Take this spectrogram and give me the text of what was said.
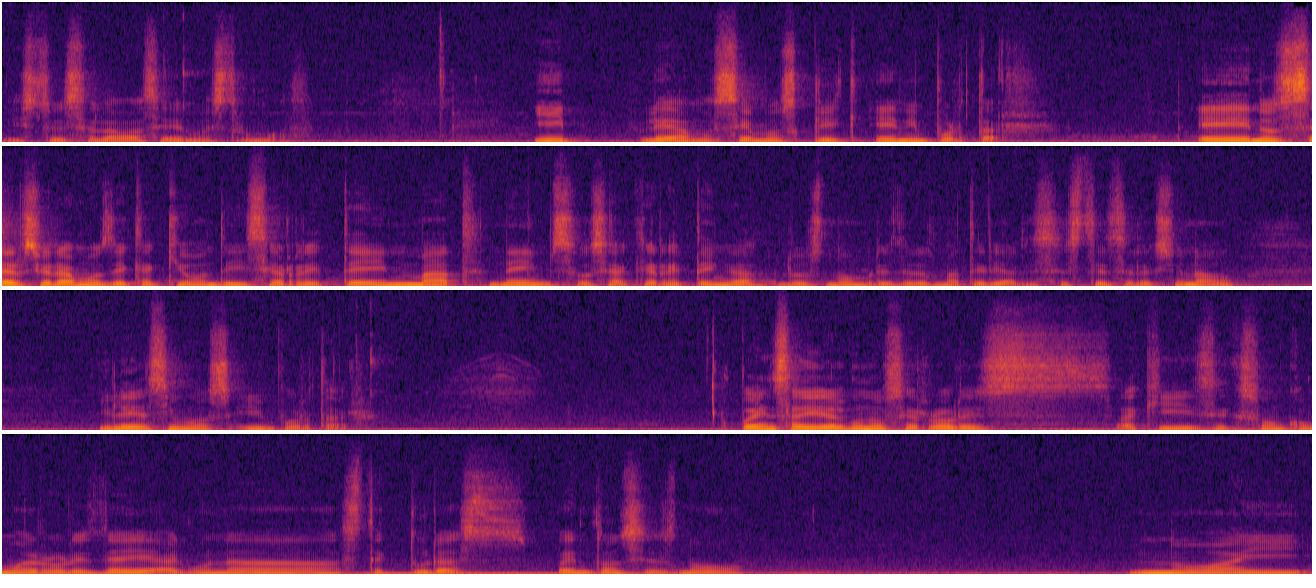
Listo, esa es la base de nuestro mod. Y le damos, hacemos clic en importar. eh, nos cercioramos de que aquí donde dice retain mat names, o sea que retenga los nombres de los materiales, esté seleccionado y le decimos importar. Pueden salir algunos errores, aquí dice que son como errores de algunas texturas, pues entonces no, no hay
